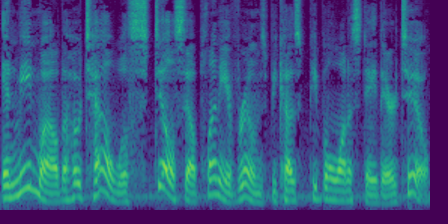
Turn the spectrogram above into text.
And meanwhile, the hotel will still sell plenty of rooms because people want to stay there too.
